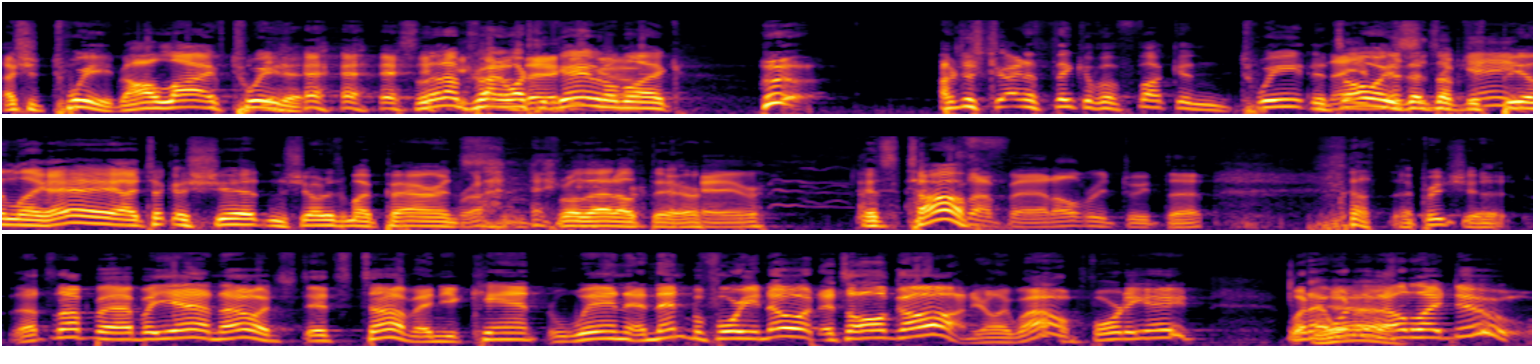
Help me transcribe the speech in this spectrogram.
I should tweet. I'll live tweet it. So then I'm trying to watch the game, and I'm like, huh. I'm just trying to think of a fucking tweet. It's always ends up the just being like, hey, I took a shit and showed it to my parents. Throw that out there. Okay. It's That's tough. not bad. I'll retweet that. I appreciate it. That's not bad, but yeah, no, it's it's tough, and you can't win. And then before you know it, it's all gone. You're like, wow, I'm 48. What, what the hell did I do?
